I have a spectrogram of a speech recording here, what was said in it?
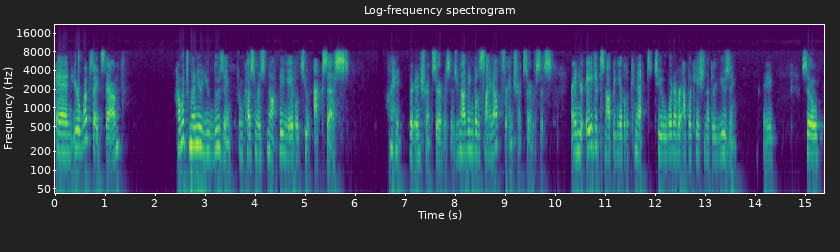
and your website's down, how much money are you losing from customers not being able to access right, their insurance services or not being able to sign up for insurance services? Right? And your agent's not being able to connect to whatever application that they're using. Okay? So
